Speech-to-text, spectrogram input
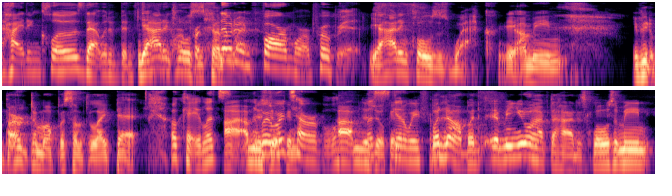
hiding clothes, that would have been Yeah, far hiding more clothes appro- is that would have been far more appropriate. yeah, hiding clothes is whack. Yeah, I mean, if you'd have burnt them up or something like that. Okay, let's. I- I'm just we're, we're terrible. I'm just let's joking. get away from But that. no, but I mean, you don't have to hide his clothes. I mean,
